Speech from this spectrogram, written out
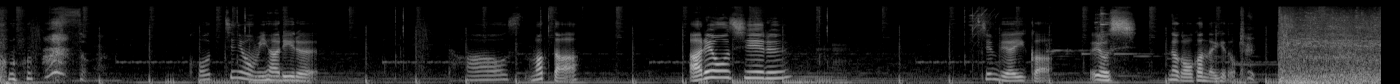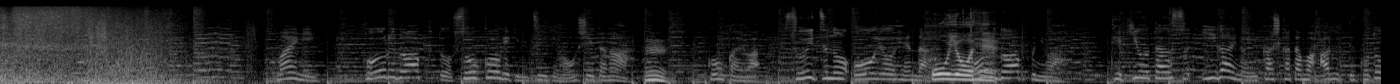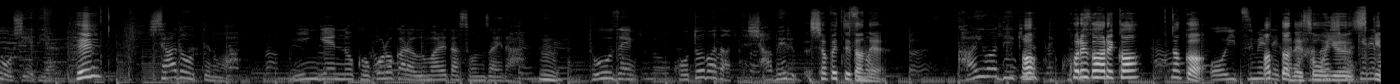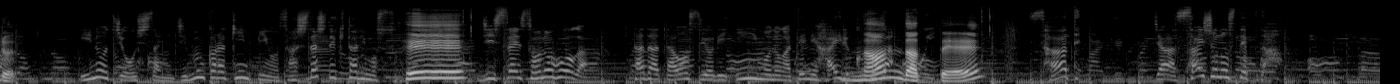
こっちにも見張りいる倒す待った？あれを教える？準備はいいか？よし。なんかわかんないけど。前にホールドアップと総攻撃については教えたな。うん。今回はそいつの応用編だ。応用ホール編ドアップには敵を倒す以外の生かし方もあるってことを教えてやる。え？シャドウってのは人間の心から生まれた存在だ。うん。当然言葉だって喋る。喋ってたね。会話できるあってこれがあれか？なんか追い詰めあったねそういうスキル。命惜しさに自分から金品を差し出してきたりもする。へえ。実際その方がただ倒すよりいいものが手に入ることが多いなんだって？さてじゃあ最初のステップだ。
